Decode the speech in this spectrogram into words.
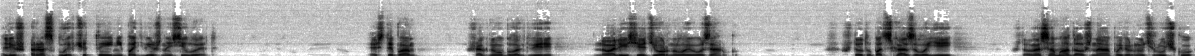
лишь расплывчатый неподвижный силуэт. Эстебан шагнул было к двери, но Алисия дернула его за руку. Что-то подсказывало ей, что она сама должна повернуть ручку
